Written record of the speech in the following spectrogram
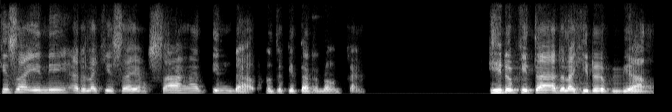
kisah ini adalah kisah yang sangat indah untuk kita renungkan. Hidup kita adalah hidup yang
